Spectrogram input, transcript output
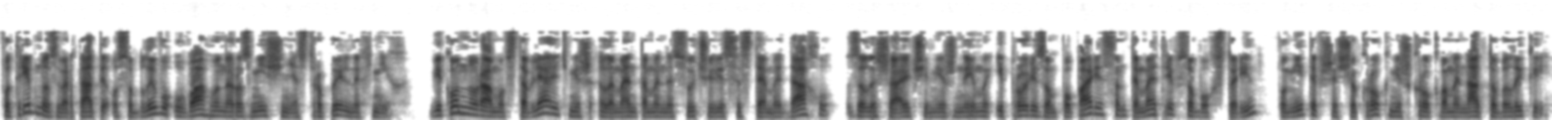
потрібно звертати особливу увагу на розміщення стропильних ніг. Віконну раму вставляють між елементами несучої системи даху, залишаючи між ними і прорізом по парі сантиметрів з обох сторін, помітивши, що крок між кроквами надто великий.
